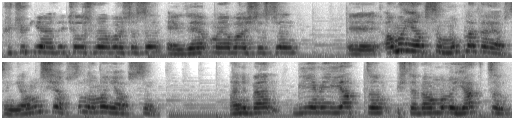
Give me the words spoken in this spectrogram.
Küçük yerde çalışmaya başlasın, evde yapmaya başlasın. Ee, ama yapsın, mutlaka yapsın. Yanlış yapsın ama yapsın. Hani ben bir yemeği yaptım, işte ben bunu yaktım.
